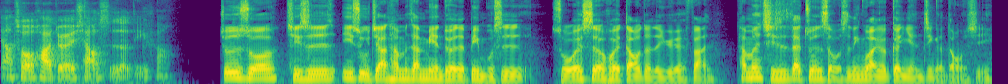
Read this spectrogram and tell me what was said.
讲错话就会消失的地方。就是说，其实艺术家他们在面对的并不是所谓社会道德的约范，他们其实在遵守是另外一个更严谨的东西，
